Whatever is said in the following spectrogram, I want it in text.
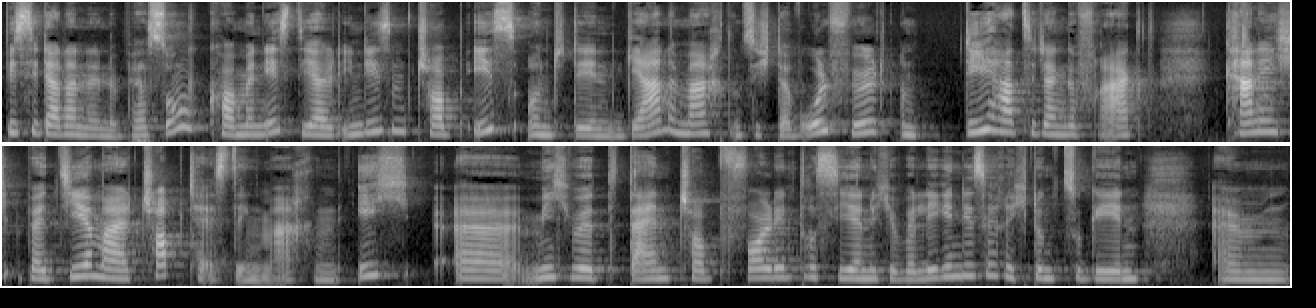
bis sie da dann eine Person gekommen ist, die halt in diesem Job ist und den gerne macht und sich da wohlfühlt. Und die hat sie dann gefragt, kann ich bei dir mal Jobtesting machen? Ich, äh, mich würde dein Job voll interessieren. Ich überlege in diese Richtung zu gehen. Ähm,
